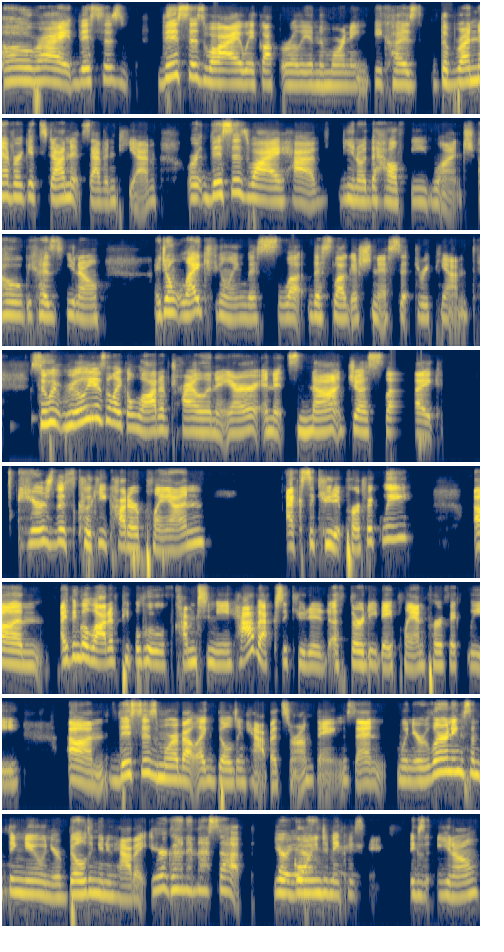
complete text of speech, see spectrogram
oh right this is this is why I wake up early in the morning because the run never gets done at 7 p.m. Or this is why I have, you know, the healthy lunch. Oh, because, you know, I don't like feeling this this sluggishness at 3 p.m. So it really is like a lot of trial and error and it's not just like here's this cookie cutter plan, execute it perfectly. Um, I think a lot of people who have come to me have executed a 30 day plan perfectly. Um, this is more about like building habits around things. And when you're learning something new and you're building a new habit, you're going to mess up. You're oh, yeah. going to make mistakes, you know?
